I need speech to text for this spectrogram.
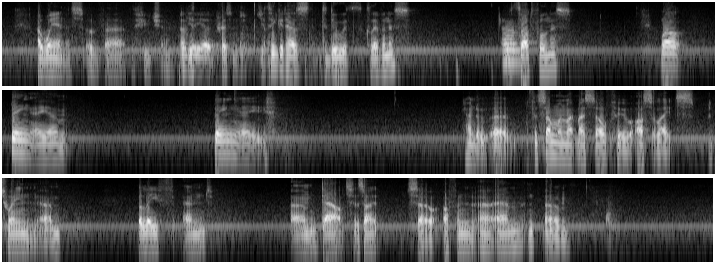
awareness of uh, the future, of You- the uh, present. Do you sorry. think it has to do with cleverness or Um, thoughtfulness? Well, being a um, being a kind of uh, for someone like myself who oscillates between um, belief and um, doubt, as I so often uh, am.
